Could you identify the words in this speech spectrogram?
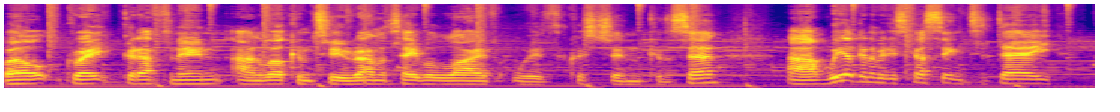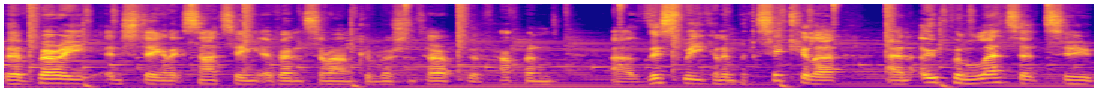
Well, great. Good afternoon, and welcome to Round the Table Live with Christian Concern. Uh, we are going to be discussing today the very interesting and exciting events around conversion therapy that have happened uh, this week, and in particular, an open letter to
